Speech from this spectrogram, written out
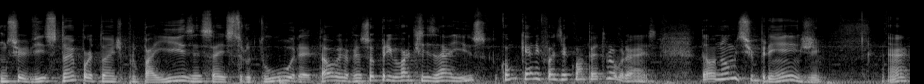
um serviço tão importante para o país, essa estrutura e tal, já pensou privatizar isso, como querem fazer com a Petrobras. Então não me surpreende, né?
